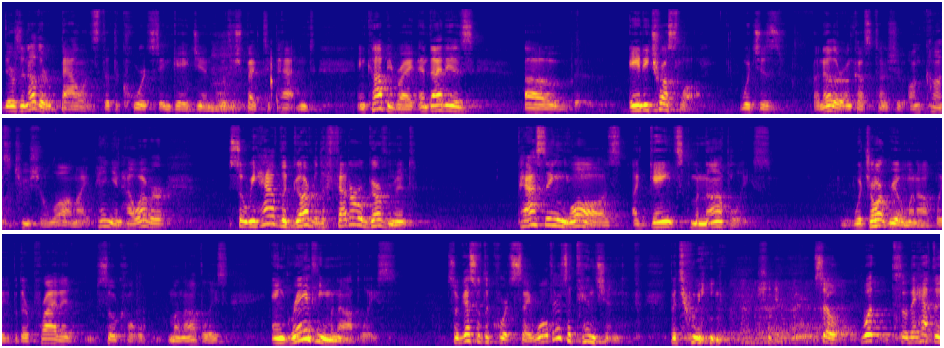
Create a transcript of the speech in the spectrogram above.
there's another balance that the courts engage in with respect to patent and copyright, and that is uh, antitrust law, which is another unconstitutional, unconstitutional law, in my opinion. However, so we have the, gov- the federal government passing laws against monopolies, which aren't real monopolies, but they're private so called monopolies, and granting monopolies. So, guess what the courts say? Well, there's a tension between. so, what? So they have to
